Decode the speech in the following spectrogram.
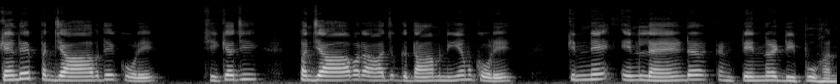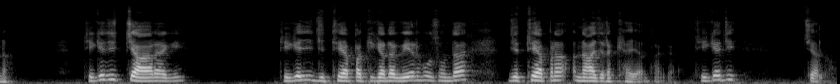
ਕਹਿੰਦੇ ਪੰਜਾਬ ਦੇ ਕੋਲੇ, ਠੀਕ ਹੈ ਜੀ, ਪੰਜਾਬ ਰਾਜ ਗੋਦਾਮ ਨਿਯਮ ਕੋਲੇ ਕਿੰਨੇ ਇਨਲੈਂਡ ਕੰਟੇਨਰ ਡੀਪੂ ਹਨ? ਠੀਕ ਹੈ ਜੀ, ਚਾਰ ਹੈਗੇ। ਠੀਕ ਹੈ ਜੀ, ਜਿੱਥੇ ਆਪਾਂ ਕੀ ਕਰਦਾ ਵੇਅਰ ਹਾਊਸ ਹੁੰਦਾ, ਜਿੱਥੇ ਆਪਣਾ ਅਨਾਜ ਰੱਖਿਆ ਜਾਂਦਾ ਹੈਗਾ। ਠੀਕ ਹੈ ਜੀ, ਚਲੋ।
